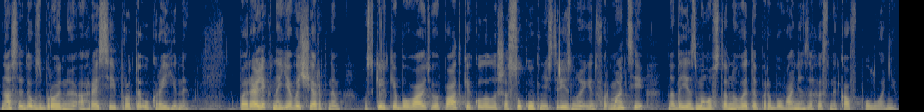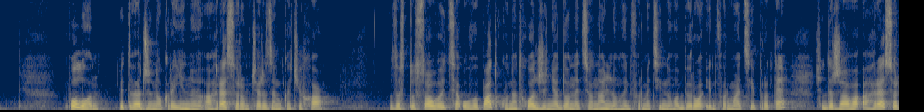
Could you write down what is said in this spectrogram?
внаслідок збройної агресії проти України. Перелік не є вичерпним, оскільки бувають випадки, коли лише сукупність різної інформації надає змогу встановити перебування захисника в полоні. Полон підтверджено країною-агресором через МКЧХ. Застосовується у випадку надходження до Національного інформаційного бюро інформації про те, що держава-агресор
